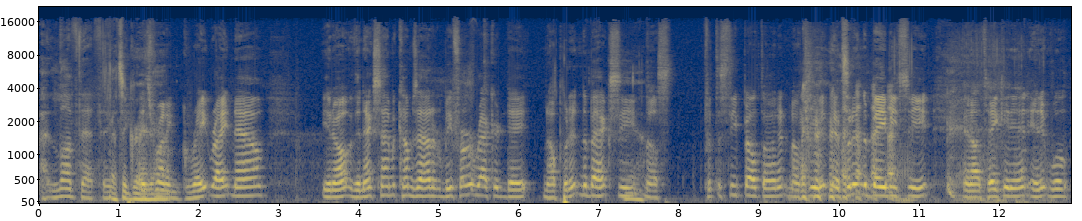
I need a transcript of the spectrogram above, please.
I love that thing. That's a great It's amp. running great right now. You know, the next time it comes out, it'll be for a record date, and I'll put it in the back seat, and I'll put the seatbelt on it, and I'll put it, and put it in the baby seat, and I'll take it in, and it will.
